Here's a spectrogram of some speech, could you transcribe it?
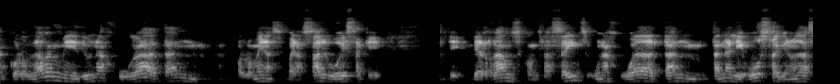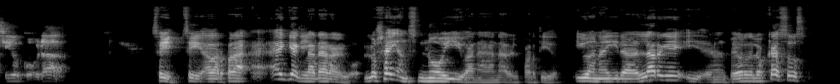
acordarme de una jugada tan, por lo menos, bueno, salvo esa que de, Rams contra Saints, una jugada tan, tan alevosa que no ha sido cobrada. Sí, sí, a ver, hay que aclarar algo. Los Giants no iban a ganar el partido. Iban a ir al largue, y, en el peor de los casos,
